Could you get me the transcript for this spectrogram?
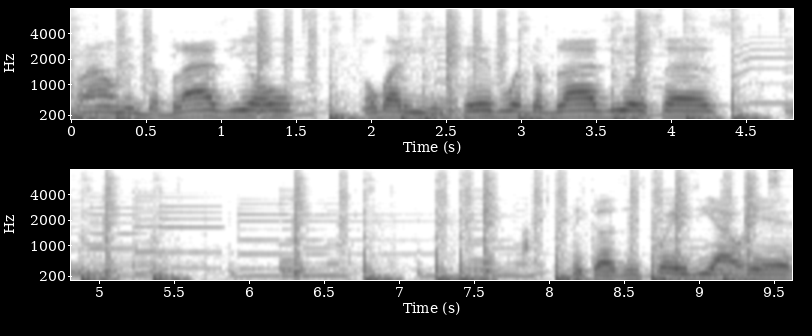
clowning de Blasio. Nobody even cares what de Blasio says. Because it's crazy out here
